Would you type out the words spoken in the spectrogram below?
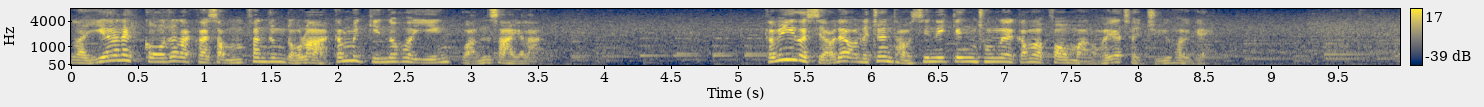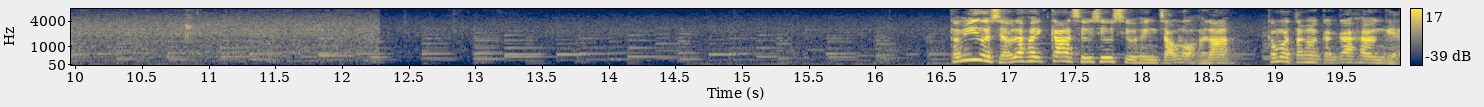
嗱，而家咧过咗大概十五分钟到啦，咁你见到佢已经滚晒噶啦。咁呢个时候咧，我哋将头先啲京葱咧，咁啊放埋落去一齐煮佢嘅。咁呢個時候咧，可以加少少紹興酒落去啦，咁啊等佢更加香嘅。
